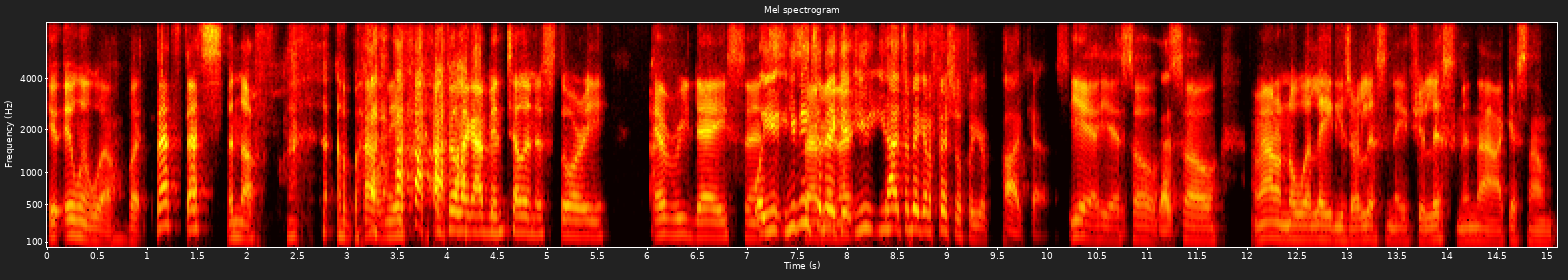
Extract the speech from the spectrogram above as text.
it, it went well. But that's that's enough about me. I feel like I've been telling this story every day since. Well, you, you need to make it. You you had to make it official for your podcast. Yeah, yeah. So that's, so I mean, I don't know what ladies are listening. If you're listening now, I guess I'm,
